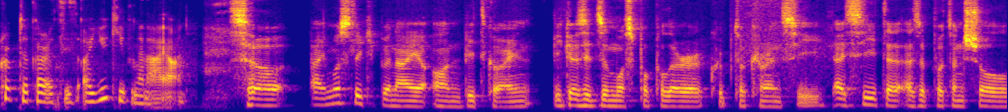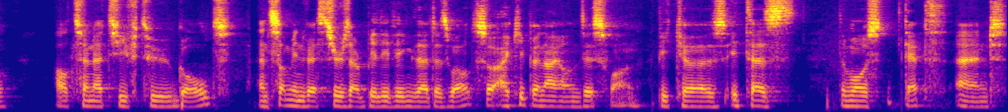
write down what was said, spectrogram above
cryptocurrencies are you keeping an eye on? So, I mostly keep an eye on Bitcoin because it's the most popular cryptocurrency. I see it as a potential alternative to gold and some investors are believing that as well. So I keep an eye on this one because it has the most depth and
